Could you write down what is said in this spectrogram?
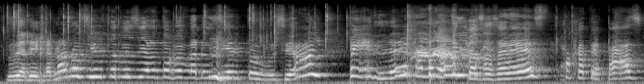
Entonces ya le dije, no, no es cierto, no es cierto, jefa, no es cierto. Y dice, ay, pendejo, no vas a hacer esto, ¿qué te pasa?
